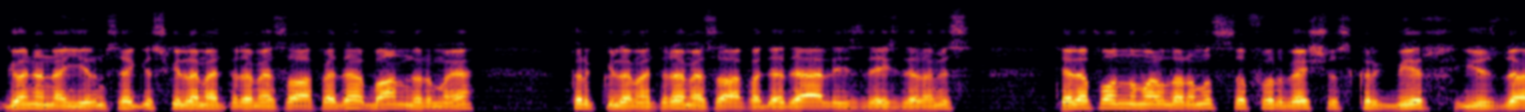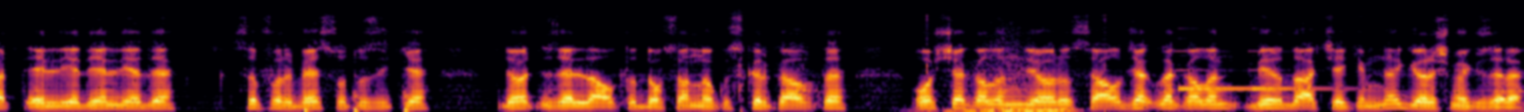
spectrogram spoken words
Gönen'e 28 kilometre mesafede. Bandırma'ya 40 kilometre mesafede değerli izleyicilerimiz. Telefon numaralarımız 0541 104 57 57 0532 456 99 46 Hoşça kalın diyoruz. Sağlıcakla kalın. Bir dahaki çekimde görüşmek üzere.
